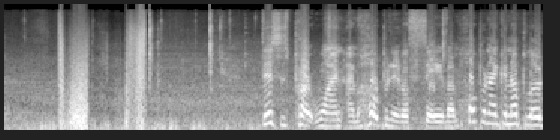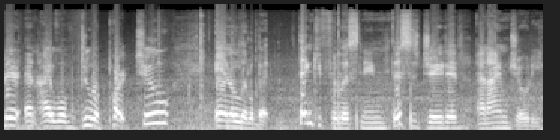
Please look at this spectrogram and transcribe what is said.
This is part one. I'm hoping it'll save. I'm hoping I can upload it, and I will do a part two in a little bit. Thank you for listening. This is Jaded, and I'm Jody.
